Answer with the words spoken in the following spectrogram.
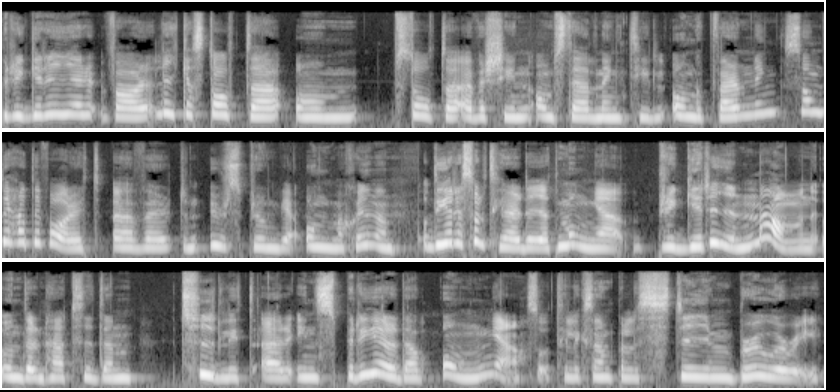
Bryggerier var lika stolta, om, stolta över sin omställning till ånguppvärmning som de hade varit över den ursprungliga ångmaskinen. Och det resulterade i att många bryggerinamn under den här tiden tydligt är inspirerade av ånga, så till exempel Steam Brewery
